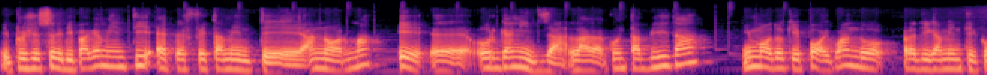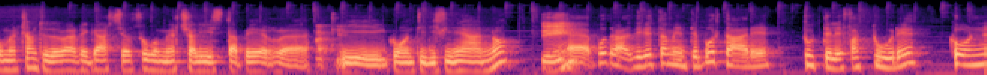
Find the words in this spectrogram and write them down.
il processore di pagamenti è perfettamente a norma e eh, organizza la contabilità in modo che poi quando praticamente il commerciante dovrà recarsi al suo commercialista per eh, i conti di fine anno, sì. eh, potrà direttamente portare tutte le fatture con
